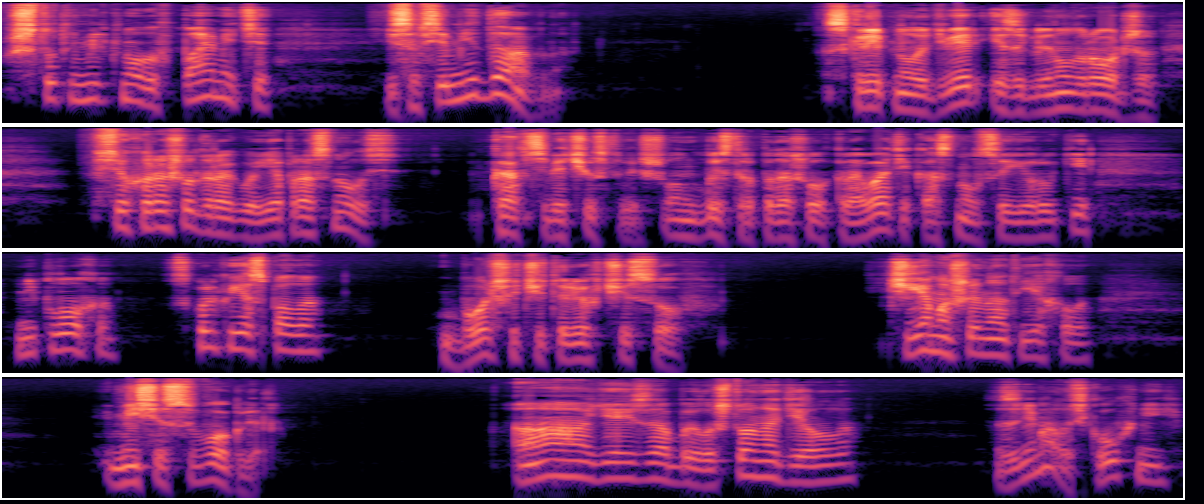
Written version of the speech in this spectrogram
Что-то мелькнуло в памяти, и совсем недавно. Скрипнула дверь, и заглянул Роджер. «Все хорошо, дорогой, я проснулась. Как себя чувствуешь?» Он быстро подошел к кровати, коснулся ее руки. «Неплохо. Сколько я спала?» «Больше четырех часов». «Чья машина отъехала?» «Миссис Воглер». «А, я и забыла. Что она делала?» «Занималась кухней,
